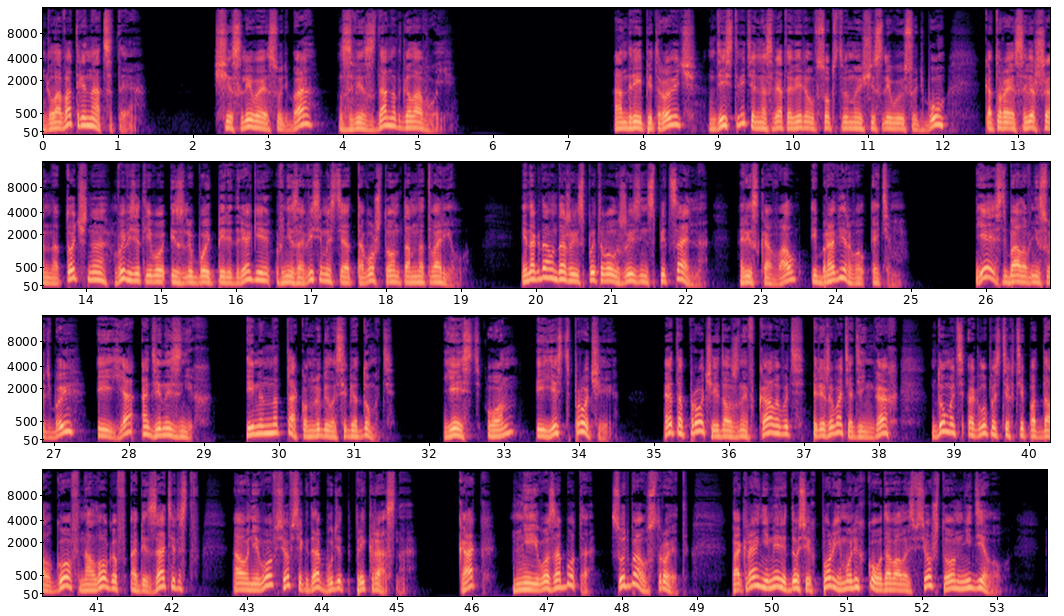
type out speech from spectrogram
Глава 13. Счастливая судьба. Звезда над головой. Андрей Петрович действительно свято верил в собственную счастливую судьбу, которая совершенно точно вывезет его из любой передряги вне зависимости от того, что он там натворил. Иногда он даже испытывал жизнь специально, рисковал и бравировал этим. Есть баловни судьбы, и я один из них. Именно так он любил о себе думать. Есть он и есть прочие. Это прочие должны вкалывать, переживать о деньгах, думать о глупостях типа долгов, налогов, обязательств, а у него все всегда будет прекрасно. Как? Не его забота. Судьба устроит. По крайней мере, до сих пор ему легко удавалось все, что он не делал.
